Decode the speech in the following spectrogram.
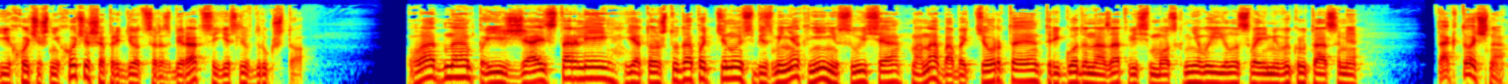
И хочешь не хочешь, а придется разбираться, если вдруг что. «Ладно, поезжай, старлей, я тоже туда подтянусь, без меня к ней не суйся. Она баба тертая, три года назад весь мозг мне выела своими выкрутасами». «Так точно,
